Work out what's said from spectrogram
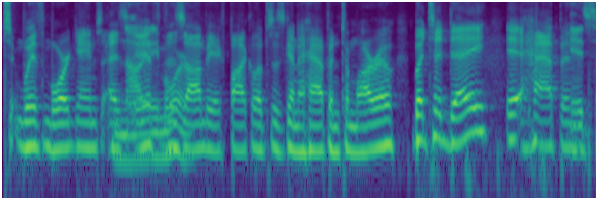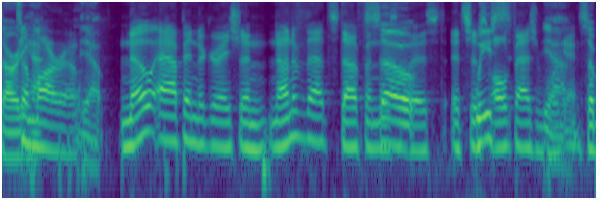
t- with board games as Not if anymore. the zombie apocalypse is going to happen tomorrow. But today, it happens. It's already hap- tomorrow. Yep. No app integration. None of that stuff in So, this list. It's just old fashioned board yeah. games. So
